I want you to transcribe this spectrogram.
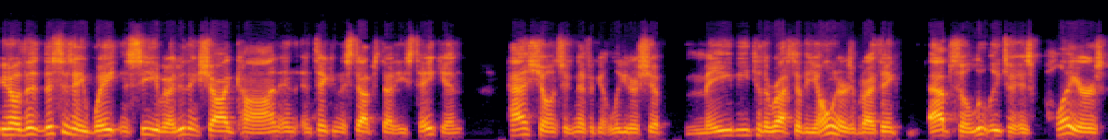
you know, th- this is a wait and see, but I do think Shad Khan, and, and taking the steps that he's taken, has shown significant leadership, maybe to the rest of the owners, but I think absolutely to his players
